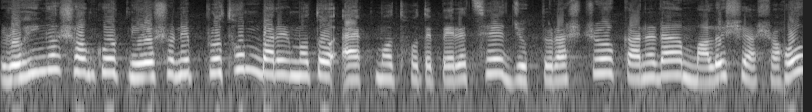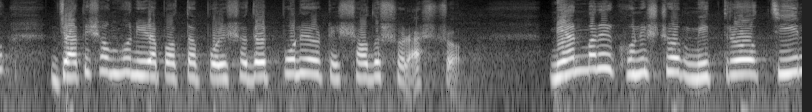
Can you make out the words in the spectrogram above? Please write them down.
রোহিঙ্গা সংকট নিরসনে প্রথমবারের মতো একমত হতে পেরেছে যুক্তরাষ্ট্র, কানাডা, মালয়েশিয়া সহ জাতিসংঘ নিরাপত্তা পরিষদের পনেরোটি সদস্য রাষ্ট্র। মিয়ানমারের ঘনিষ্ঠ মিত্র চীন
